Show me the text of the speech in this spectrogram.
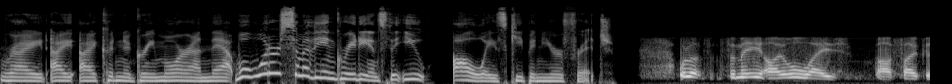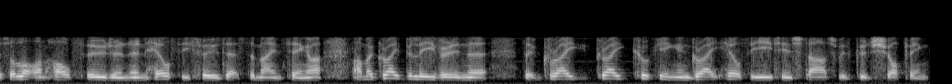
Right. I, I couldn't agree more on that. Well, what are some of the ingredients that you always keep in your fridge? Well, look, for me, I always I focus a lot on whole food and, and healthy foods. That's the main thing. I, I'm a great believer in that that great great cooking and great healthy eating starts with good shopping.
